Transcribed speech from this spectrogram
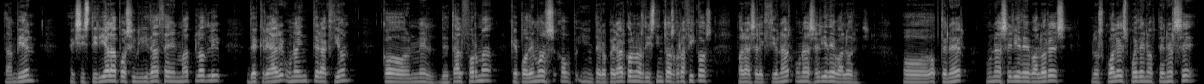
También existiría la posibilidad en Matplotlib de crear una interacción con él, de tal forma que podemos interoperar con los distintos gráficos para seleccionar una serie de valores o obtener una serie de valores los cuales pueden obtenerse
